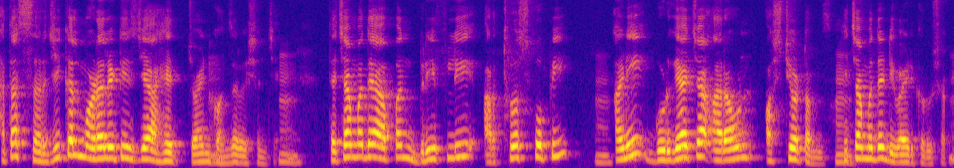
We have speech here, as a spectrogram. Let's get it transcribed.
आता सर्जिकल मॉडॅलिटीज जे आहेत जॉईंट. कॉन्झर्वेशनचे त्याच्यामध्ये आपण ब्रीफली आर्थ्रोस्कोपी. आणि गुडघ्याच्या अराउंड ऑस्टिओटॉमीज हम्म. ह्याच्यामध्ये डिवाइड करू शकतो.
